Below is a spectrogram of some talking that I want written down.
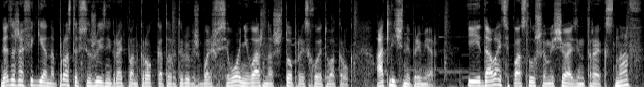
да это же офигенно, просто всю жизнь играть панк-рок, который ты любишь больше всего, неважно, что происходит вокруг. Отличный пример. И давайте послушаем еще один трек Снав,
